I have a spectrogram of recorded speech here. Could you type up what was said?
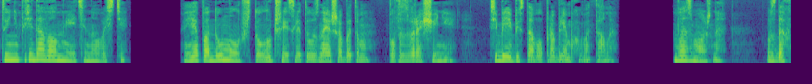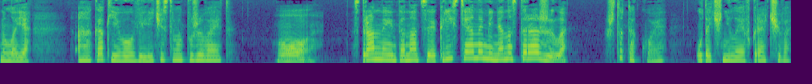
Ты не передавал мне эти новости. Я подумал, что лучше, если ты узнаешь об этом по возвращении. Тебе и без того проблем хватало. Возможно, вздохнула я. А как его величество поживает? О, странная интонация Кристиана меня насторожила. Что такое? уточнила я вкратчиво.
